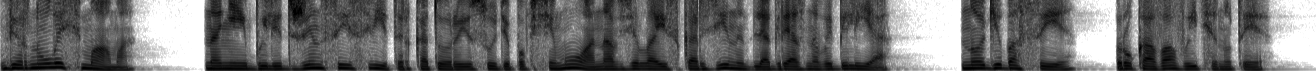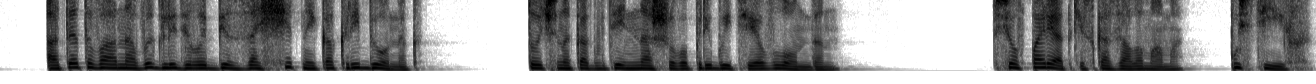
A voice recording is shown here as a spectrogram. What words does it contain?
Вернулась мама. На ней были джинсы и свитер, которые, судя по всему, она взяла из корзины для грязного белья. Ноги босые, рукава вытянутые. От этого она выглядела беззащитной, как ребенок. Точно как в день нашего прибытия в Лондон. «Все в порядке», — сказала мама. «Пусти их».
